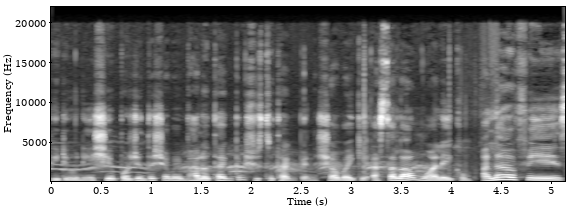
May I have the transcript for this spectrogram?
ভিডিও নিয়ে। সে পর্যন্ত সবাই ভালো থাকবেন, সুস্থ থাকবেন। সবাইকে আসসালামু আলাইকুম। আল্লাহ হাফিজ।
